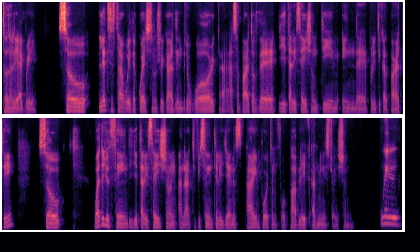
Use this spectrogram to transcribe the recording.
totally agree. So let's start with the questions regarding your work uh, as a part of the digitalization team in the political party. So, Why do you think digitalization and artificial intelligence are important for public administration? When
